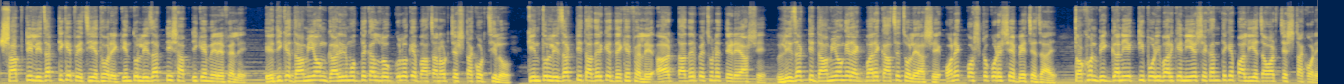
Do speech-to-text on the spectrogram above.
সাপটি লিজারটিকে পেঁচিয়ে ধরে, কিন্তু লিজারটি সাপটিকে মেরে ফেলে। এদিকে দামিয়ং গাড়ির মধ্যেকার লোকগুলোকে বাঁচানোর চেষ্টা করছিল, কিন্তু লিজারটি তাদেরকে দেখে ফেলে আর তাদের পেছনে তেড়ে আসে। লিজারটি দামিয়ং এর একবারে কাছে চলে আসে, অনেক কষ্ট করে সে বেঁচে যায়। তখন বিজ্ঞানী একটি পরিবারকে নিয়ে সেখান থেকে পালিয়ে যাওয়ার চেষ্টা করে।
